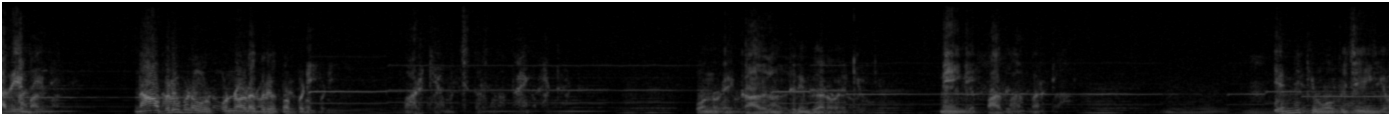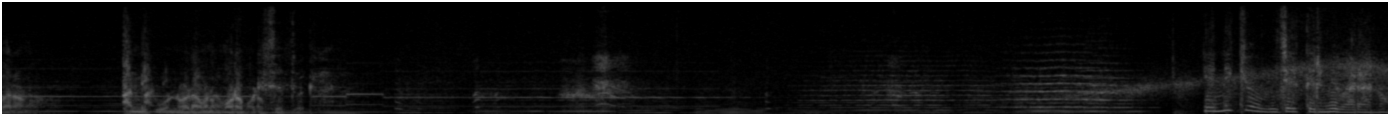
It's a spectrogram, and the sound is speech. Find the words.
அதே மாதிரி நான் விரும்பின ஒரு பொண்ணோட விருப்பப்படி வாழ்க்கை அமைச்சு தர நான் தயங்க உன்னுடைய காதலம் திரும்பி வர வரைக்கும் நீ இங்க பாதுகாப்பா இருக்கலாம். என்னைக்கு உன் விஜய் இங்க வரணும் அன்னைக்கு உன்னோட அவனை முறைப்படி சேர்த்து வைக்கிறேன். என்னைக்கு உன் விஜய் திரும்பி வரானோ?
